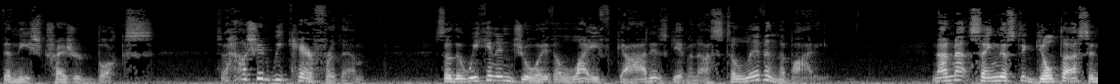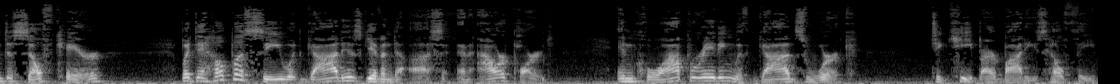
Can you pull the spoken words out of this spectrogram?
than these treasured books. So, how should we care for them so that we can enjoy the life God has given us to live in the body? Now, I'm not saying this to guilt us into self care, but to help us see what God has given to us and our part in cooperating with God's work to keep our bodies healthy.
